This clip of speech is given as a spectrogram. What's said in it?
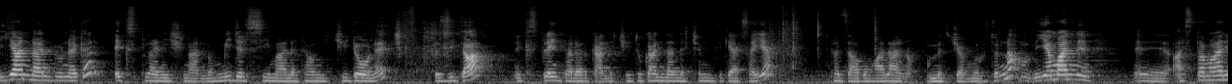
እያንዳንዱ ነገር explanation አለው። middle C ማለት አሁን ይቺ ዶ ነች። እዚህ ጋር explain ተደርጋለች። የቱ ጋር እንዳለችም እዚህ ጋር ያሳያል። ከዛ በኋላ ነው የምትጀምሩት እና የማንን አስተማሪ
